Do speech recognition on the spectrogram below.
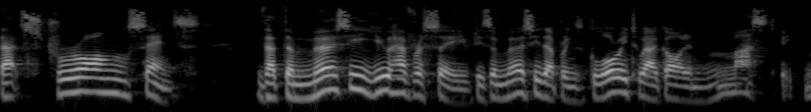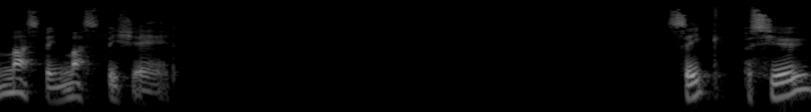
that strong sense that the mercy you have received is a mercy that brings glory to our God and must be, must be, must be shared. Seek, pursue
